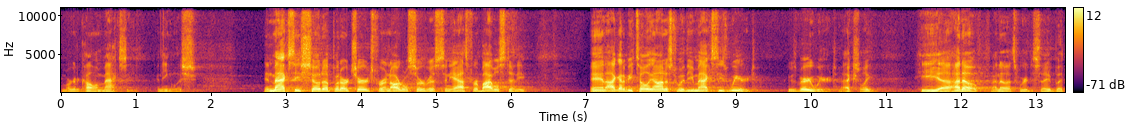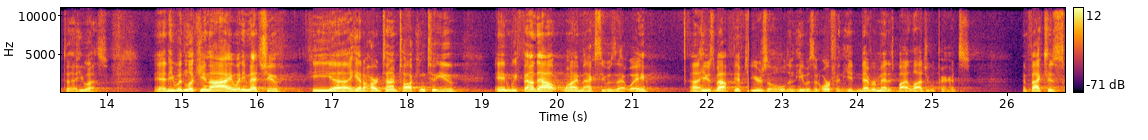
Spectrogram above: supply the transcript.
We're going to call him Maxi in English. And Maxie showed up at our church for inaugural service and he asked for a Bible study. And I got to be totally honest with you, Maxie's weird. He was very weird, actually. He, uh, I know, I know that's weird to say, but uh, he was. And he wouldn't look you in the eye when he met you. He, uh, he had a hard time talking to you. And we found out why Maxie was that way. Uh, he was about 50 years old and he was an orphan. He had never met his biological parents. In fact, his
